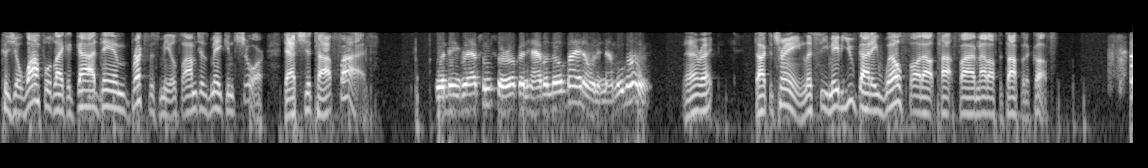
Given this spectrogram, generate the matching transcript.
because you waffled like a goddamn breakfast meal. So I'm just making sure that's your top five. Well, then grab some syrup and have a little bite on it. Now move on. All right. Dr. Train, let's see. Maybe you've got a well thought out top five, not off the top of the cuff.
